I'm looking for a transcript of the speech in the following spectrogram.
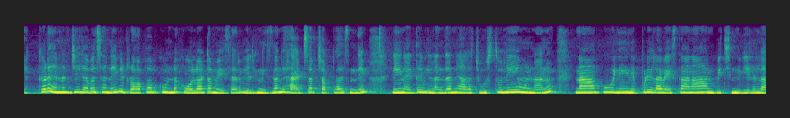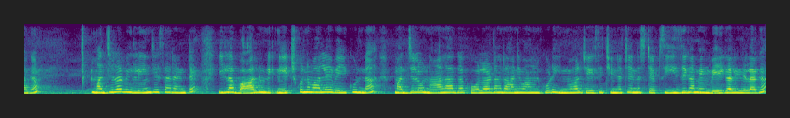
ఎక్కడ ఎనర్జీ లెవెల్స్ అనేవి డ్రాప్ అవ్వకుండా కోలాటం వేశారు. వీళ్ళకి నిజంగా హ్యాట్స్ ఆఫ్ చెప్పాల్సిందే. నేనైతే వీళ్ళందరినీ అలా చూస్తూనే ఉన్నాను. నాకు నేను ఎప్పుడు ఇలా వేస్తానా అనిపించింది వీళ్ళలాగా. మధ్యలో వీళ్ళు ఏం చేశారంటే ఇలా వాళ్ళు నేర్చుకున్న వాళ్ళే వేయకుండా మధ్యలో నాలాగా కోలాటం రాని వాళ్ళని కూడా ఇన్వాల్వ్ చేసి చిన్న చిన్న స్టెప్స్ ఈజీగా మేము వేయగలిగేలాగా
